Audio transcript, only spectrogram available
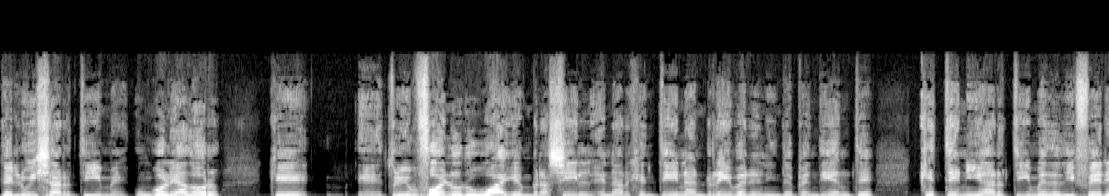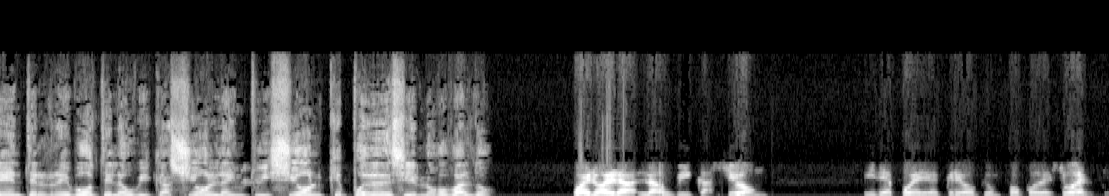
de Luis Artime, un goleador que eh, triunfó en Uruguay, en Brasil, en Argentina, en River, en Independiente. ¿Qué tenía Artime de diferente? El rebote, la ubicación, la intuición. ¿Qué puede decirnos, Osvaldo? Bueno, era la ubicación y después creo que un poco de suerte.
